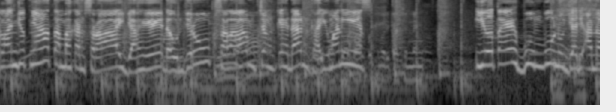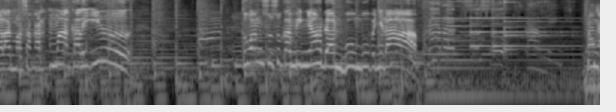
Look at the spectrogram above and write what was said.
Selanjutnya tambahkan serai, jahe, daun jeruk, salam, cengkeh dan kayu manis. Iya teh bumbu nu jadi andalan masakan emak kali iya. Tuang susu kambingnya dan bumbu penyedap. Mana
